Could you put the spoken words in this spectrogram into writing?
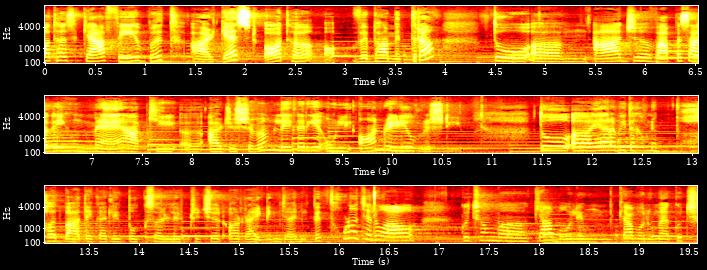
Authors Cafe with our guest author Vibha Mitra. तो आज वापस आ गई हूँ मैं आपकी आरजे शिवम लेकर ये ओनली ऑन रेडियो वृष्टि तो यार अभी तक हमने बहुत बातें कर ली बुक्स और लिटरेचर और राइटिंग जर्नी पे। थोड़ा चलो आओ कुछ हम क्या बोले क्या बोलूँ मैं? कुछ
